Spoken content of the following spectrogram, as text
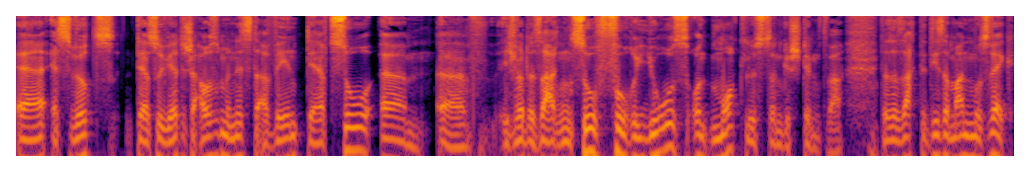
äh, es wird der sowjetische Außenminister erwähnt, der so, ähm, äh, ich würde sagen, so furios und mordlüstern gestimmt war, dass er sagte, dieser Mann muss weg.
